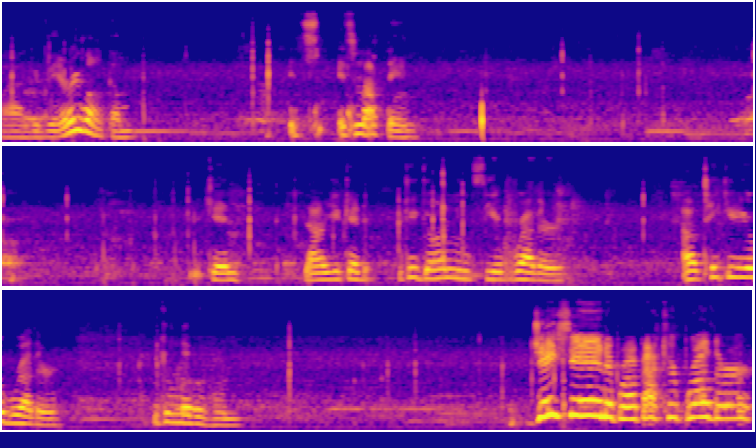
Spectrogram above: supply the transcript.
Wow, you're very welcome. It's it's nothing. Can now you can you can go in and see your brother. I'll take you to your brother. You can live with him. Jason, I brought back your brother.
